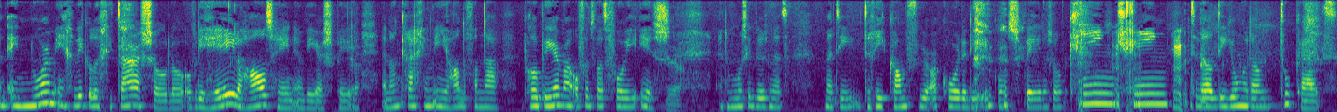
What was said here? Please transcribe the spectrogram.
een enorm ingewikkelde gitaarsolo over die hele hals heen en weer spelen. En dan krijg je hem in je handen van, nou, probeer maar of het wat voor je is. Ja. En dan moest ik dus met, met die drie kampvuurakkoorden die ik kon spelen, zo kring, kring, terwijl die jongen dan toekijkt.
